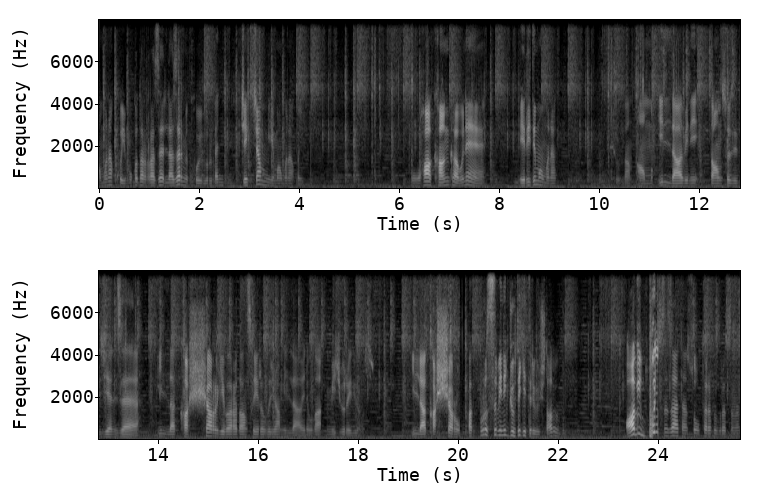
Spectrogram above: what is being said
Amına koyayım o kadar lazer, lazer mi koyulur? Ben Jackcan mıyım amına koyayım? Oha kanka bu ne? Eridim amına. Şuradan amma illa beni dansöz edeceğiniz he. İlla kaşar gibi aradan sıyrılacağım illa. Beni buna mecbur ediyorsunuz. İlla kaşar ol. Bak burası beni göte getiriyor işte abi. Bu... Abi bu zaten sol tarafı burasının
